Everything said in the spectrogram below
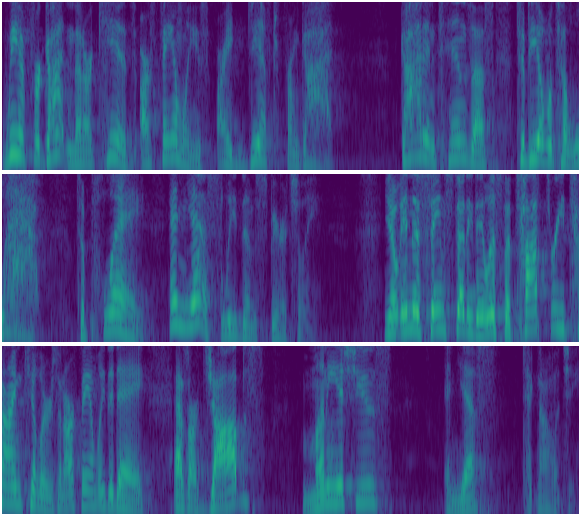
We have forgotten that our kids, our families, are a gift from God. God intends us to be able to laugh, to play, and yes, lead them spiritually. You know, in this same study, they list the top three time killers in our family today as our jobs, money issues, and yes, technology.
